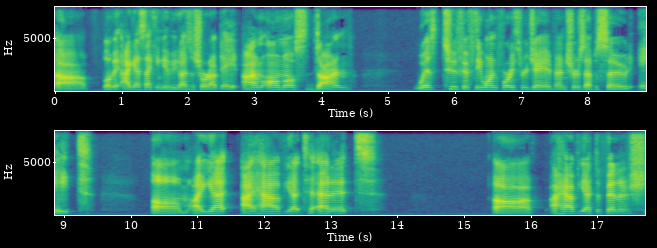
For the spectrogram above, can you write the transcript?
uh let me i guess i can give you guys a short update i'm almost done with 25143J Adventures episode 8. Um I yet I have yet to edit uh I have yet to finish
